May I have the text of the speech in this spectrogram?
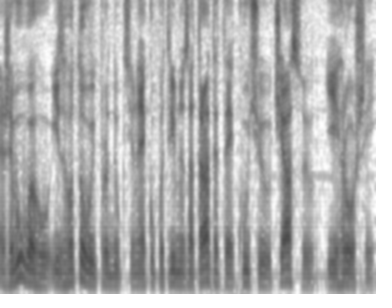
живу вагу із готовою продукцією, на яку потрібно затратити кучу часу і грошей.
